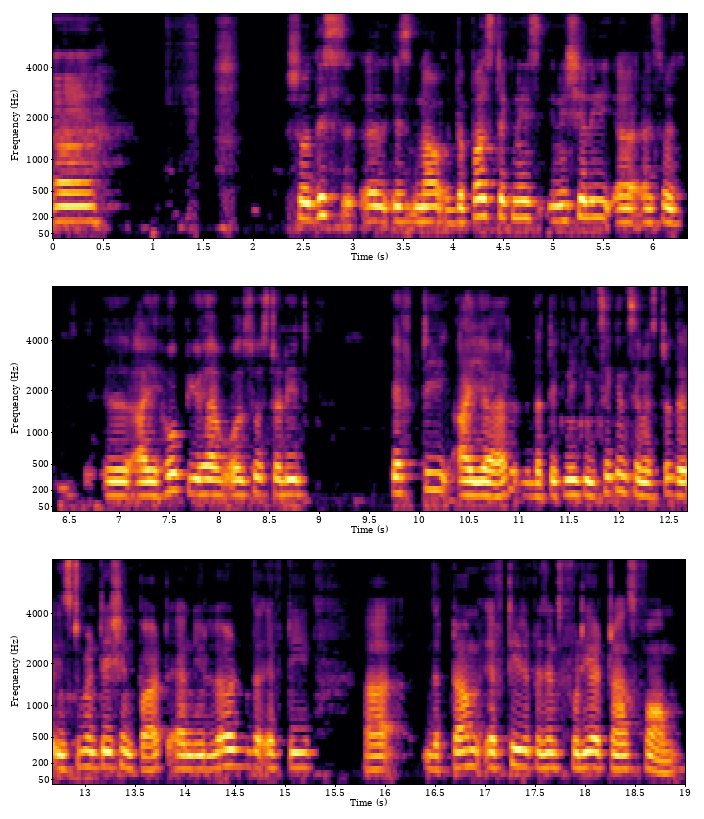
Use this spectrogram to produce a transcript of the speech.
uh, so this uh, is now the pulse technique initially uh, so uh, I hope you have also studied FTIR, the technique in second semester, the instrumentation part, and you learned the FT, uh, the term FT represents Fourier transform,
